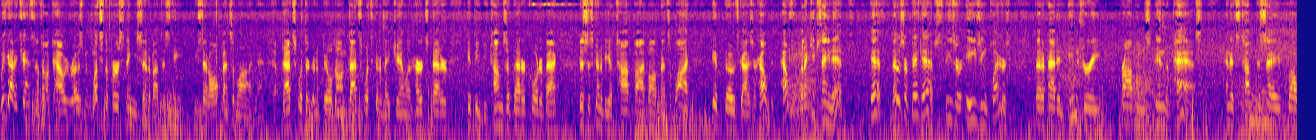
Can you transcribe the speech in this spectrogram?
we got a chance to talk to Howie Roseman. What's the first thing he said about this team? He said offensive line, man. Yep. That's what they're going to build on. That's what's going to make Jalen Hurts better. If he becomes a better quarterback, this is going to be a top five offensive line if those guys are healthy. Healthy, but I keep saying if. If. Those are big ifs. These are aging players that have had an injury problems in the past and it's tough to say, well,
